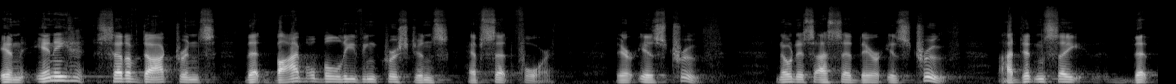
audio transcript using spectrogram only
in any set of doctrines that Bible believing Christians have set forth. There is truth. Notice I said there is truth. I didn't say that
